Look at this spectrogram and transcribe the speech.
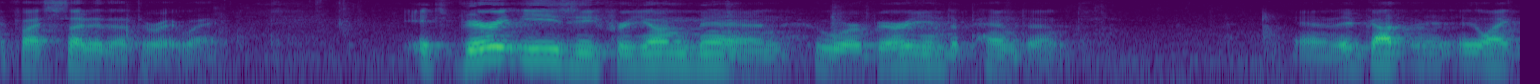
if I cited that the right way. It's very easy for young men who are very independent, and they've got like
